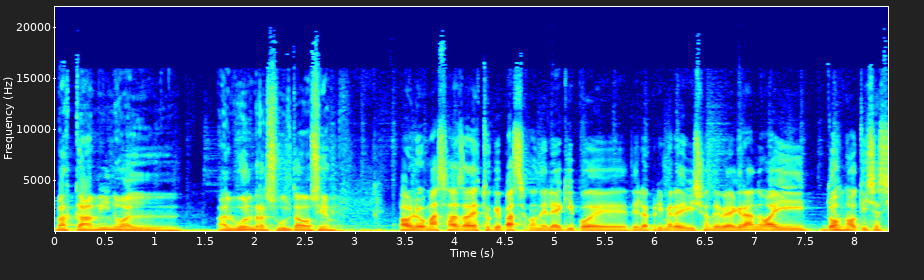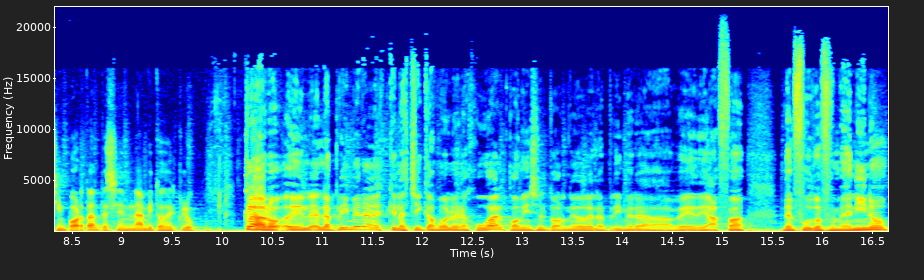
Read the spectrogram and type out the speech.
vas camino al, al buen resultado siempre. Pablo, más allá de esto que pasa con el equipo de, la primera división de Belgrano, hay dos noticias importantes en ámbitos del club. Claro, la primera es que las chicas vuelven a jugar, comienza el torneo de la primera B de AFA del fútbol femenino,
